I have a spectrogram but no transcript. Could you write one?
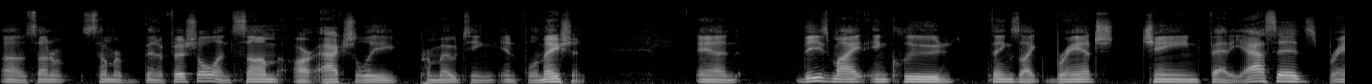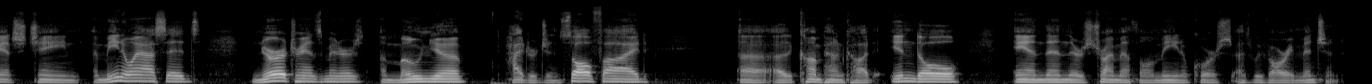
Uh, some some are beneficial and some are actually promoting inflammation. And these might include things like branch chain fatty acids, branch chain amino acids, neurotransmitters, ammonia, hydrogen sulfide, uh, a compound called indole, and then there's trimethylamine, of course, as we've already mentioned.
